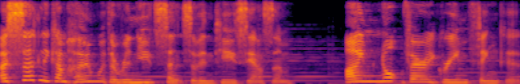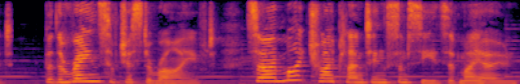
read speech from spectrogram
I certainly come home with a renewed sense of enthusiasm. I'm not very green fingered, but the rains have just arrived, so I might try planting some seeds of my own.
